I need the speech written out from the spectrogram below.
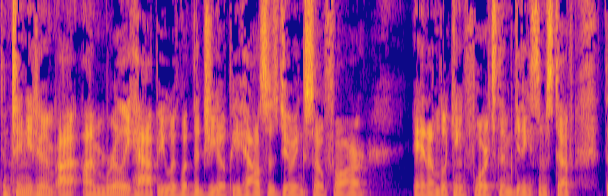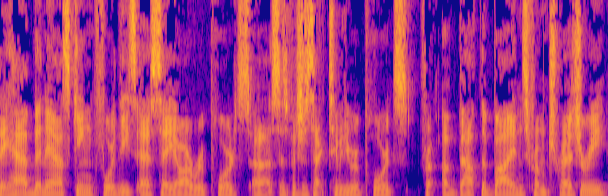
continue to. I, I'm really happy with what the GOP House is doing so far, and I'm looking forward to them getting some stuff. They have been asking for these SAR reports, uh, suspicious activity reports for, about the Bidens from Treasury,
